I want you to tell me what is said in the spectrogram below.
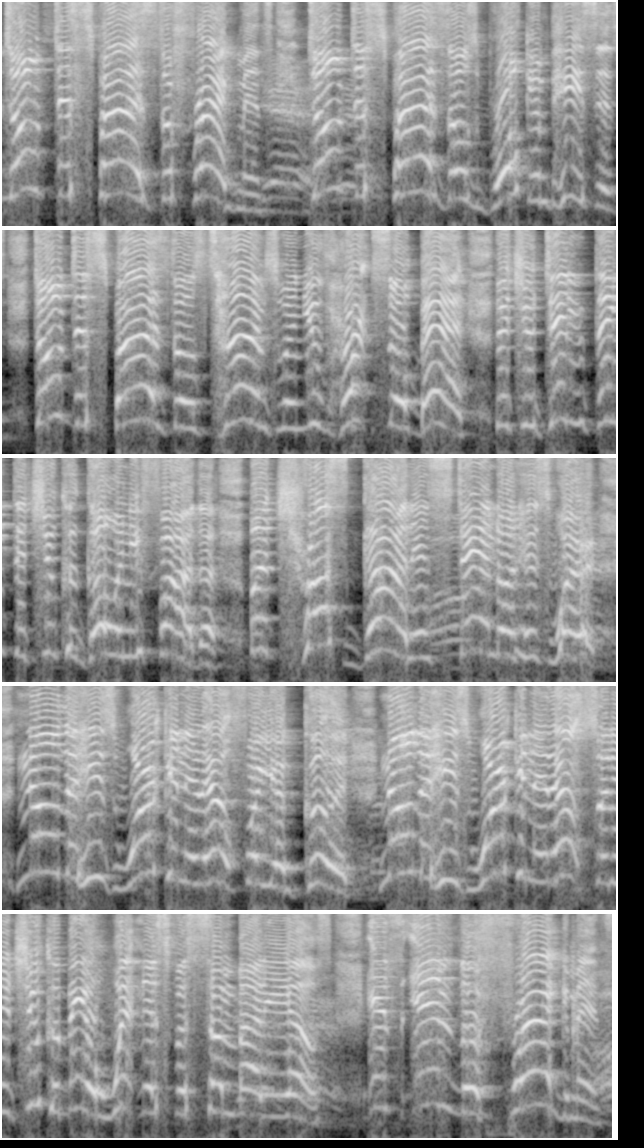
don't despise the fragments. Don't despise those broken pieces. Don't despise those times when you've hurt so bad that you didn't think that you could go any farther. But trust God and stand on his word. Know that he's working it out for your good. Know that he's working it out so that you could be a witness for somebody else. It's in the fragments.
